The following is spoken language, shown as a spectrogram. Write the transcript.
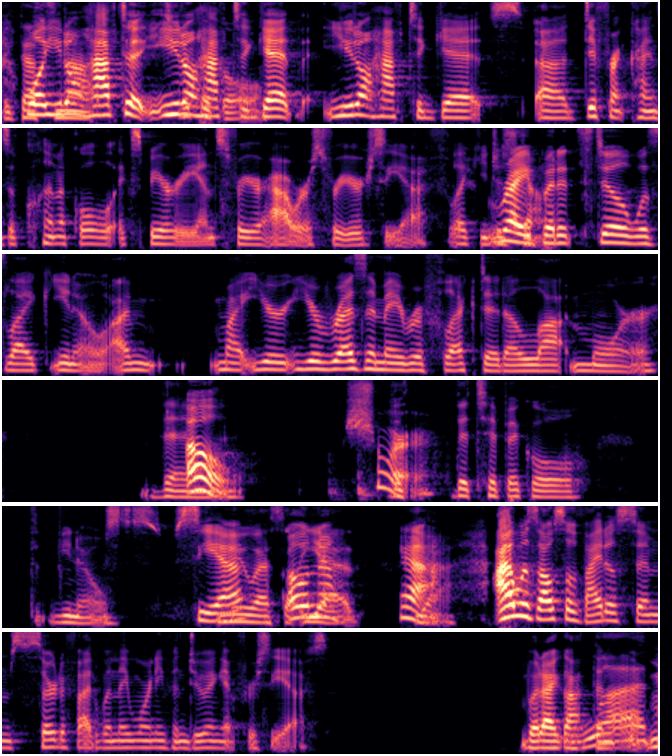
Like well, you don't have to. You typical. don't have to get. You don't have to get uh, different kinds of clinical experience for your hours for your CF. Like you just right, don't. but it still was like you know I'm my your your resume reflected a lot more than oh sure the, the typical you know, CF. SL. Oh, yeah. No. Yeah. Yeah. I was also Vital Stims certified when they weren't even doing it for CFs. But I got what? them.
